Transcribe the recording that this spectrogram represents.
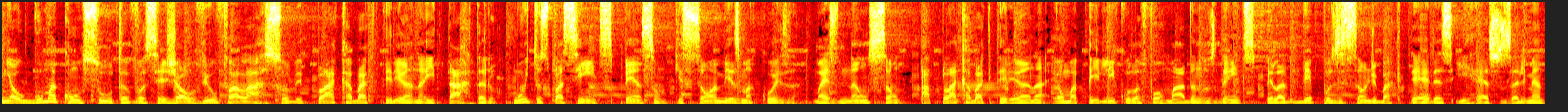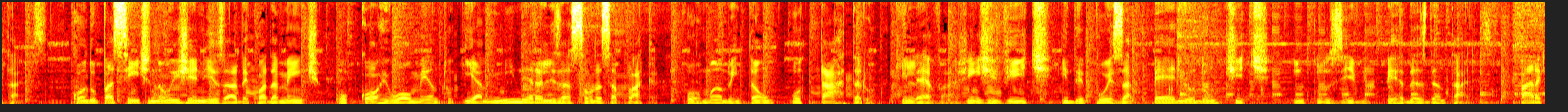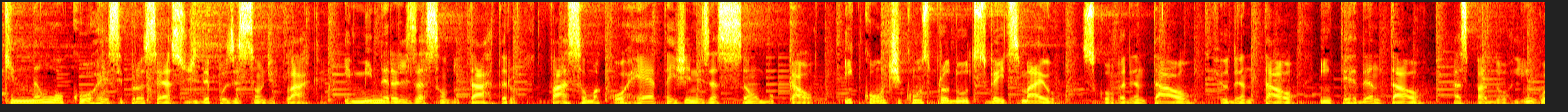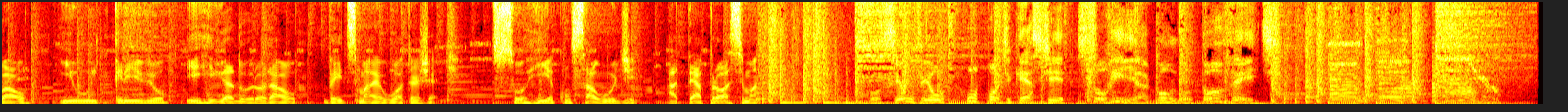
Em alguma consulta você já ouviu falar sobre placa bacteriana e tártaro? Muitos pacientes pensam que são a mesma coisa, mas não são. A placa bacteriana é uma película formada nos dentes pela deposição de bactérias e restos alimentares. Quando o paciente não higieniza adequadamente, ocorre o aumento e a mineralização dessa placa, formando então o tártaro, que leva a gengivite e depois a periodontite, inclusive perdas dentárias. Para que não ocorra esse processo de deposição de placa e mineralização do tártaro, faça uma correta higienização bucal e conte com os produtos Veit Smile, escova dental, fio dental, interdental, raspador lingual e o incrível irrigador oral Veit Smile Waterjet. Sorria com saúde. Até a próxima! Você ouviu o podcast Sorria com Dr. Veit.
